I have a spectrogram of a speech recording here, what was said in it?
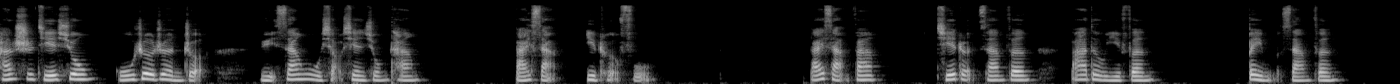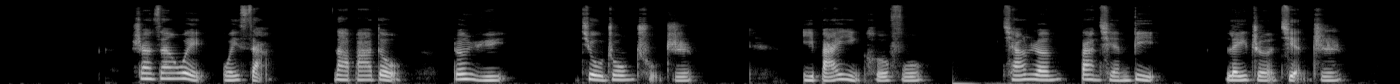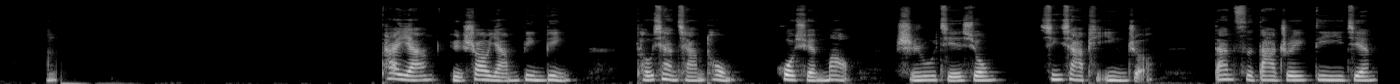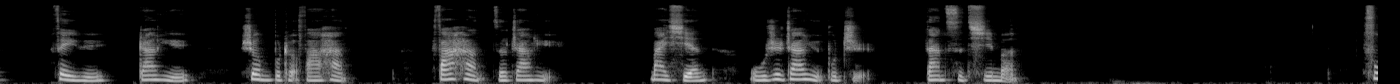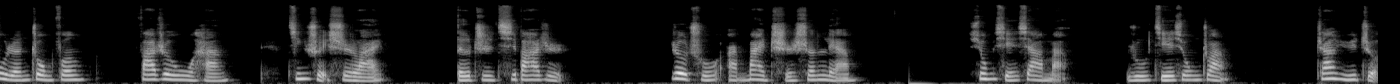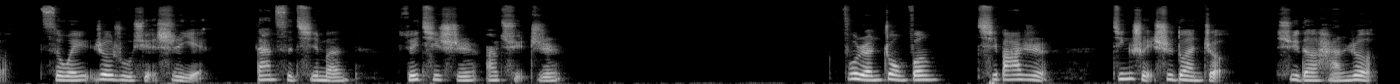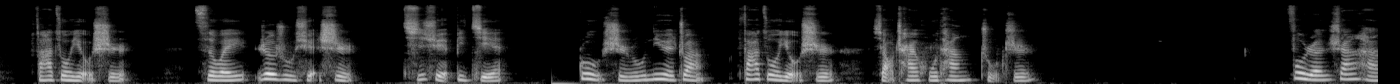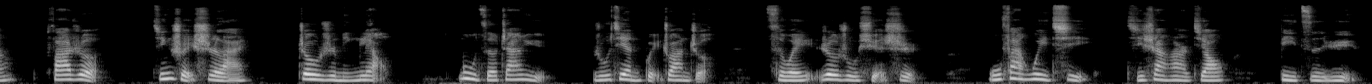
寒食结胸无热症者，与三物小陷胸汤。白散亦可服。白散方：桔梗三分，巴豆一分，贝母三分。上三味为散，纳巴豆，根于臼中处之。以白饮合服。强人半前臂，羸者减之。太阳与少阳并病，头项强痛。或眩冒，实如结胸，心下痞硬者，当刺大椎第一间，肺俞、肝俞，肾不可发汗，发汗则张雨。脉弦，五日张雨不止，当刺期门。妇人中风，发热恶寒，经水势来，得之七八日，热除而脉迟生凉。胸胁下满，如结胸状。张痈者，此为热入血势也。当刺其门，随其时而取之。夫人中风七八日，经水势断者，续得寒热，发作有时，此为热入血势，其血必结，故始如疟状，发作有时，小柴胡汤主之。妇人伤寒发热，金水势来，昼日明了，暮则张雨，如见鬼状者，此为热入血室，无犯胃气，即上二焦，必自愈。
